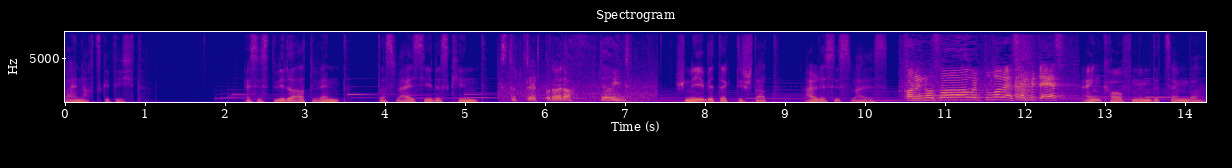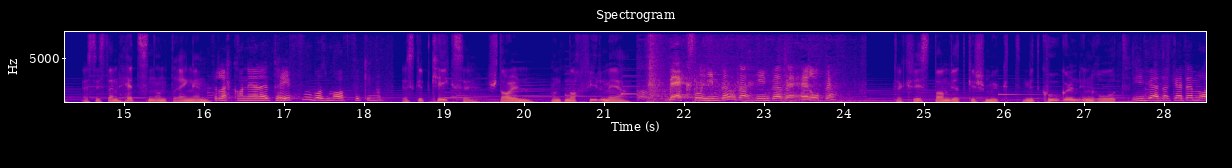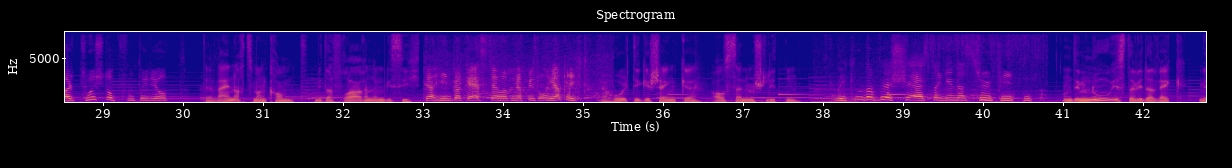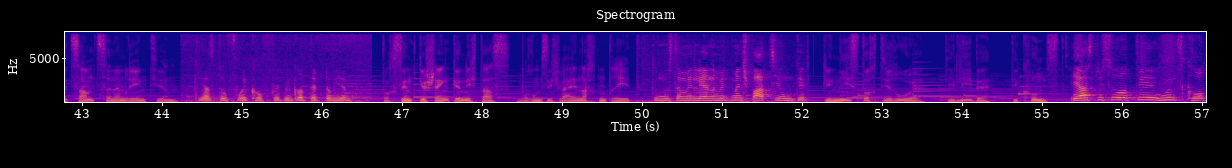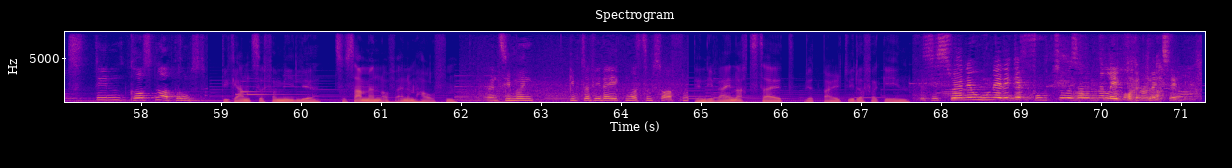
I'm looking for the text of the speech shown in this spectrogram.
Weihnachtsgedicht. Es ist wieder Advent, das weiß jedes Kind. Ist der deppert, Alter. Der Rind. Schnee bedeckt die Stadt, alles ist weiß. Kann ich noch so ein Dullerleis haben mit Eis? Einkaufen im Dezember, es ist ein Hetzen und Drängen. Vielleicht kann ich einen treffen, was wir aufgingen. Es gibt Kekse, Stollen und noch viel mehr. Weichsel, Himbeer oder Himbeer bei Heidelbeer? Der Christbaum wird geschmückt mit Kugeln in Rot. Ich werde gleich einmal zustopfen, du Idiot. Der Weihnachtsmann kommt mit erfrorenem Gesicht. Der Himbeergeist, der hat mir ein bisschen hergekriegt. Er holt die Geschenke aus seinem Schlitten Was liegt denn da für Scheißdreck in der Südhütten? und im Nu ist er wieder weg, mitsamt seinen Rentieren. Gehst du voll Kopf, ich bin gerade tätowieren. Doch sind Geschenke nicht das, worum sich Weihnachten dreht. Du musst einmal lernen, mit meinem Spazi umgeht. Genießt doch die Ruhe, die Liebe, die Kunst. Erst wieso hat die Hurnskotz den Kosten abbrunst. Die ganze Familie zusammen auf einem Haufen. In Simmering gibt's auf jeder Ecke was zum Saufen. Denn die Weihnachtszeit wird bald wieder vergehen. Das ist so eine unnötige sowas habe ich in meinem Leben noch nicht gesehen.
